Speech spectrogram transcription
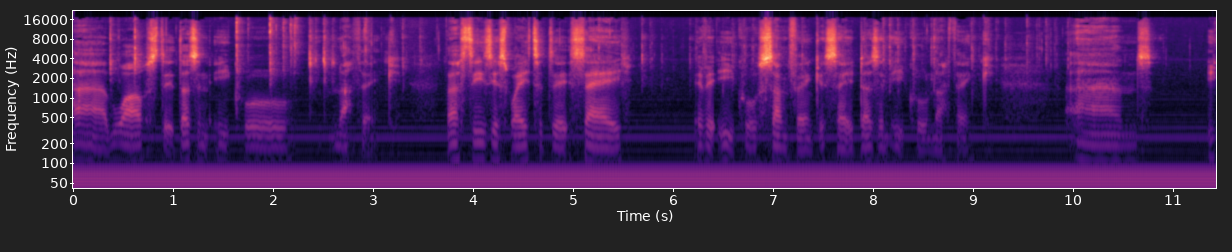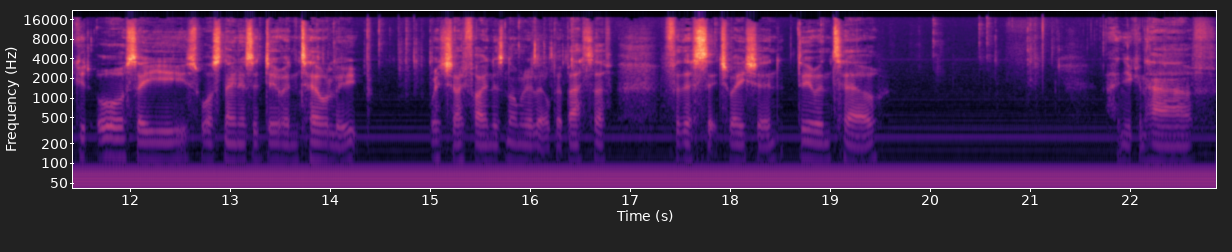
uh, whilst it doesn't equal nothing. That's the easiest way to do, say if it equals something is say it doesn't equal nothing. And you could also use what's known as a do until loop which I find is normally a little bit better for this situation. Do until and you can have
